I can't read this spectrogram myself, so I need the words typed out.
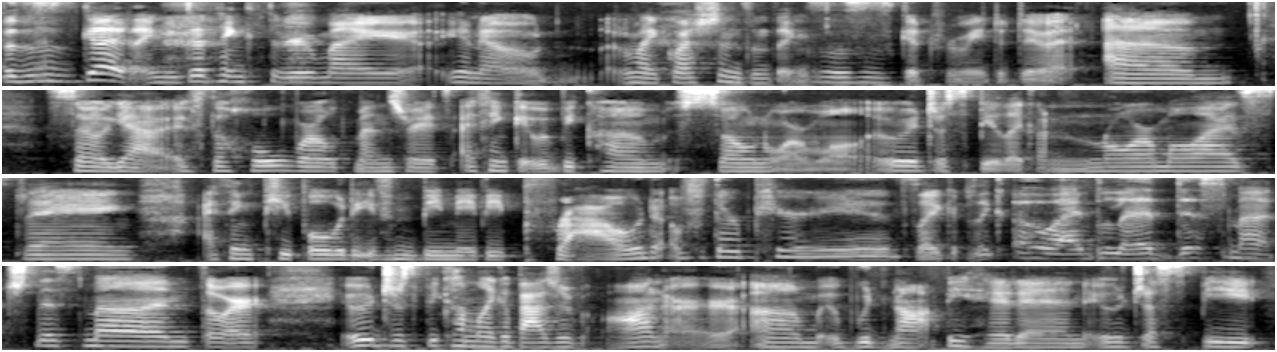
but this is good. I need to think through my, you know, my questions and things. This is good for me to do it. Um, so yeah, if the whole world menstruates, I think it would become so normal. It would just be like a normalized thing. I think people would even be maybe proud of their periods. Like it's like, oh, I bled this much this month, or it would just become like a badge of honor. Um, it would not be hidden. It would just be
